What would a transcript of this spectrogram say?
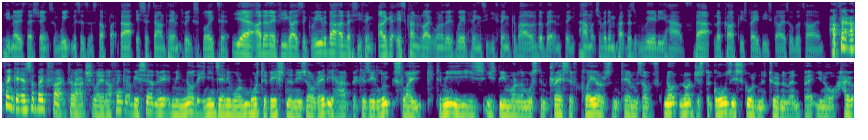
he knows their strengths and weaknesses and stuff like that. It's just down to him to exploit it. Yeah, I don't know if you guys agree with that, unless you think it's kind of like one of those weird things that you think about a little bit and think how much of an impact does it really have that Lukaku's played these guys all the time. I think I think it is a big factor actually, and I think it'll be certainly. I mean, not that he needs any more motivation than he's already had, because he looks like to me he's he's been one of the most impressive players in terms of not not just the goals he scored in the tournament, but you know how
